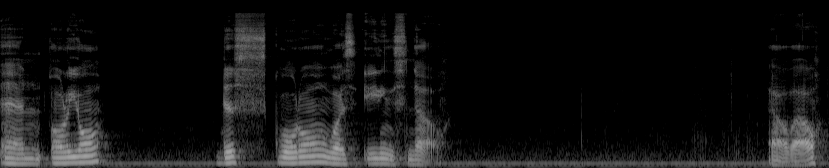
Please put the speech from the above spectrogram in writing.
And Oreo, this squirrel was eating snow. Oh well.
